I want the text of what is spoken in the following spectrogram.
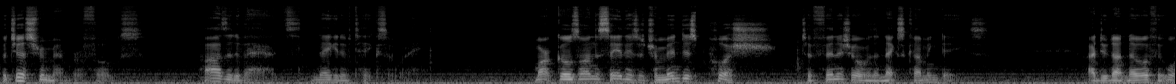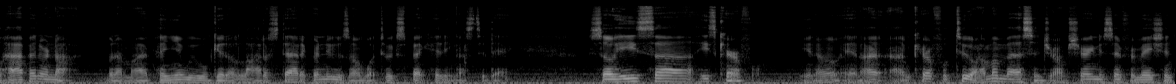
But just remember, folks positive adds, negative takes away. Mark goes on to say there's a tremendous push to finish over the next coming days. I do not know if it will happen or not, but in my opinion, we will get a lot of static or news on what to expect hitting us today. So he's uh, he's careful, you know, and I, I'm careful too. I'm a messenger. I'm sharing this information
